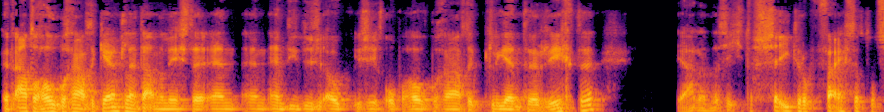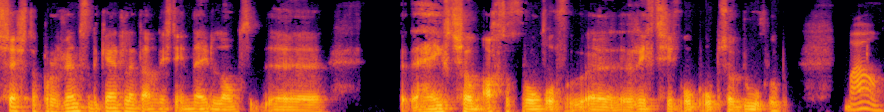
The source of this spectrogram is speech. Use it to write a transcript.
het aantal hoogbegaafde kerntalentenanalisten en, en, en die dus ook zich op hoogbegaafde cliënten richten. Ja, dan, dan zit je toch zeker op 50 tot 60 procent van de kerntalentenanalisten in Nederland uh, heeft zo'n achtergrond of uh, richt zich op, op zo'n doelgroep. Wauw.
